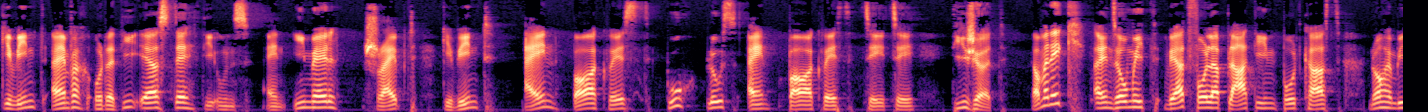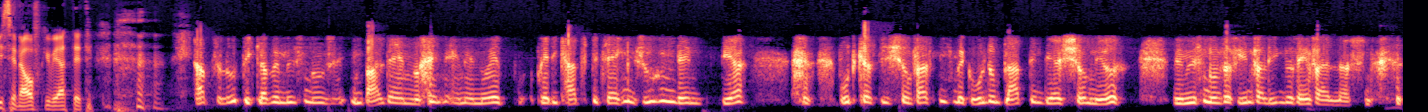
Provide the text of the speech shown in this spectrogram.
gewinnt einfach oder die erste, die uns ein E-Mail schreibt, gewinnt ein PowerQuest Buch plus ein PowerQuest CC T-Shirt. Dominik, ein somit wertvoller Platin-Podcast, noch ein bisschen aufgewertet. Absolut. Ich glaube, wir müssen uns im bald ein, eine neue Prädikatsbezeichnung suchen, denn der Podcast ist schon fast nicht mehr Gold und Platin, der ist schon, ja, wir müssen uns auf jeden Fall irgendwas einfallen lassen.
